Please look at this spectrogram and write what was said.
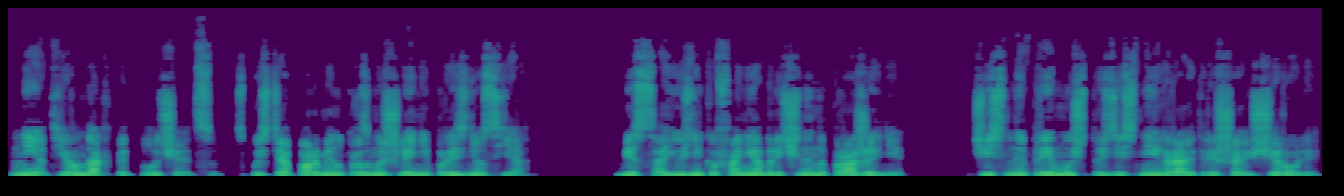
«Нет, ерунда какая-то получается», — спустя пару минут размышлений произнес я. «Без союзников они обречены на поражение. Численное преимущество здесь не играет решающей роли.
